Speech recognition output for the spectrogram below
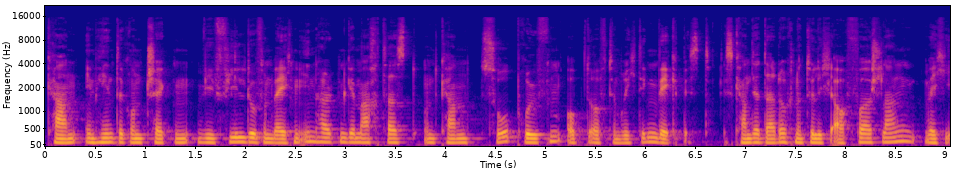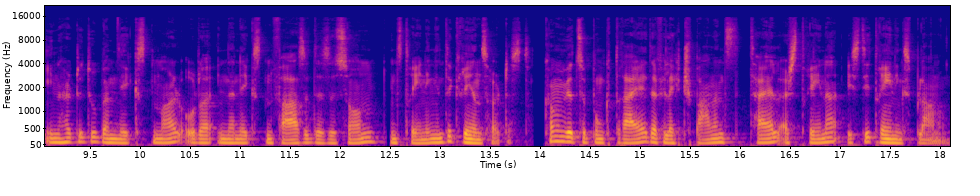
kann im Hintergrund checken, wie viel du von welchen Inhalten gemacht hast und kann so prüfen, ob du auf dem richtigen Weg bist. Es kann dir dadurch natürlich auch vorschlagen, welche Inhalte du beim nächsten Mal oder in der nächsten Phase der Saison ins Training integrieren solltest. Kommen wir zu Punkt 3, der vielleicht spannendste Teil als Trainer ist die Trainingsplanung.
